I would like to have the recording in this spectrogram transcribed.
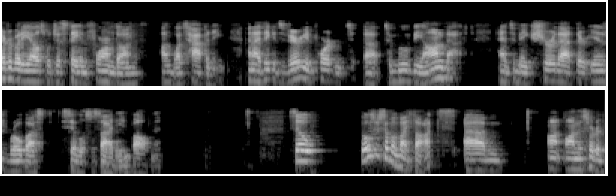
everybody else will just stay informed on on what's happening. And I think it's very important uh, to move beyond that and to make sure that there is robust civil society involvement. So those are some of my thoughts um, on, on the sort of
